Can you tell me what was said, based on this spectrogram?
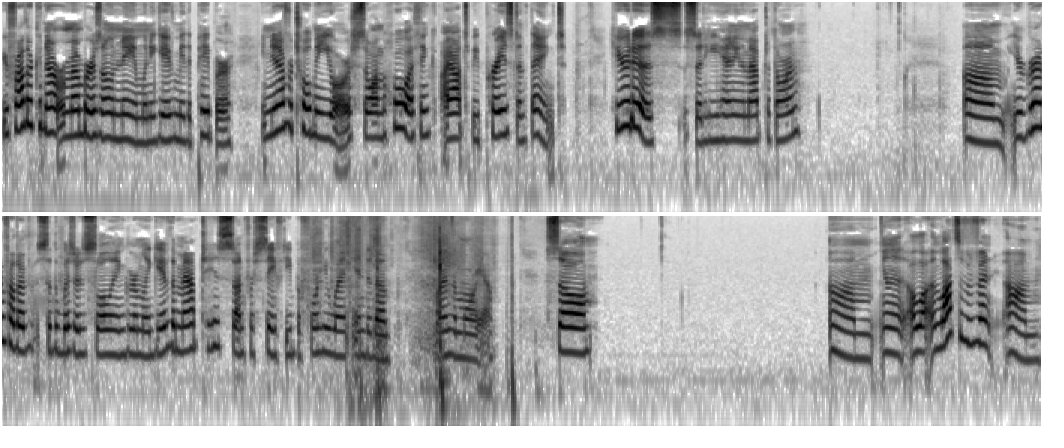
Your father could not remember his own name when he gave me the paper, and you never told me yours, so on the whole I think I ought to be praised and thanked. Here it is, said he, handing the map to Thorin. Um, your grandfather, said the wizard slowly and grimly, gave the map to his son for safety before he went into the mines of Moria. So, um, a lot, lots of event, um,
